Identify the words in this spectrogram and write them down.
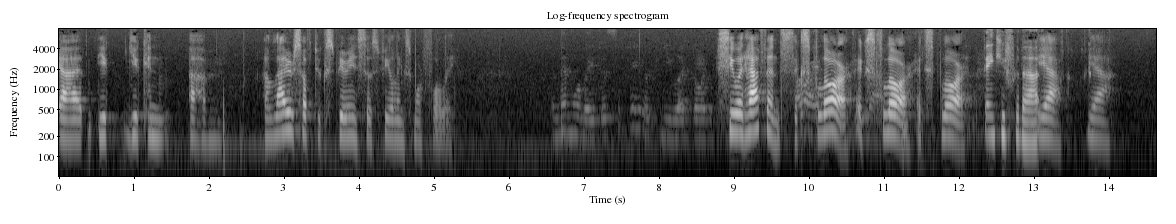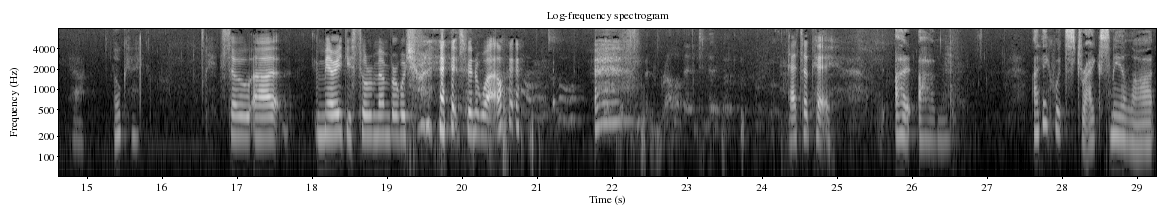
uh, you, you can um, allow yourself to experience those feelings more fully. And then will they you let go of the? See what happens. Explore, explore, explore. Thank you for that. Yeah, yeah, yeah. Okay. So, uh, Mary, do you still remember what you? it's been a while. That's okay. I, um, I think what strikes me a lot,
